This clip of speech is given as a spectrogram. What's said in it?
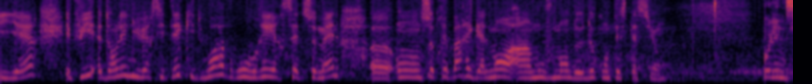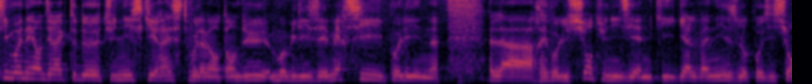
hier. Et puis dans les universités qui doivent rouvrir cette semaine, euh, on se prépare également à un mouvement de, de contestation. Pauline Simonet en direct de Tunis qui reste, vous l'avez entendu, mobilisée. Merci Pauline. La révolution tunisienne qui galvanise l'opposition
